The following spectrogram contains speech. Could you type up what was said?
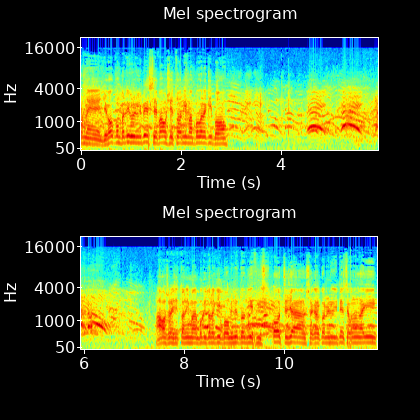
Llegó con peligro el Lipense. Vamos, si esto anima un poco el equipo. Vamos a ver si esto anima un poquito el equipo. Minuto 18 ya. Saca el córner el Lipense, balón ahí.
